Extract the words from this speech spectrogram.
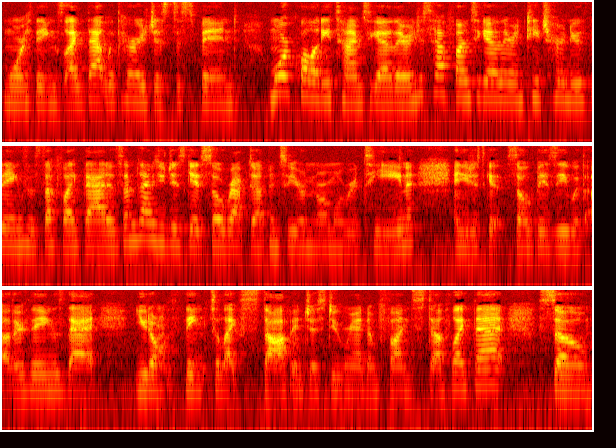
more things like that with her just to spend more quality time together and just have fun together and teach her new things and stuff like that. And sometimes you just get so wrapped up into your normal routine and you just get so busy with other things that you don't think to like stop and just do random fun stuff like that. So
